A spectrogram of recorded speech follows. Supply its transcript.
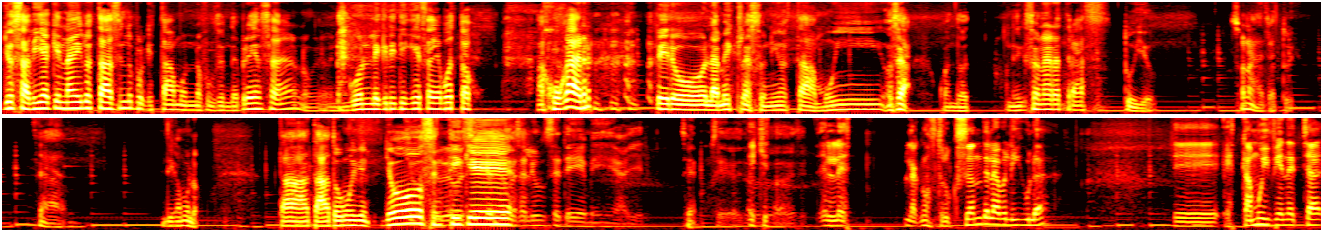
Yo sabía que nadie lo estaba haciendo porque estábamos en una función de prensa. ¿eh? No ningún le critiqué se haya puesto a, ju- a jugar. pero la mezcla de sonido estaba muy. O sea, cuando tenía que sonar atrás tuyo, sonaba atrás tuyo. O sea, digámoslo. Estaba, estaba todo muy bien. Yo Sí, sentí que. Me salió un CTM ayer. Sí. Sí, Es que- el la construcción de la película eh, está muy bien hecha,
